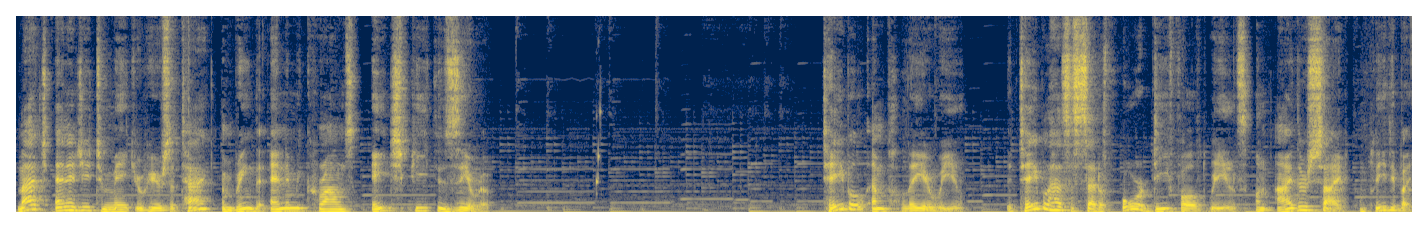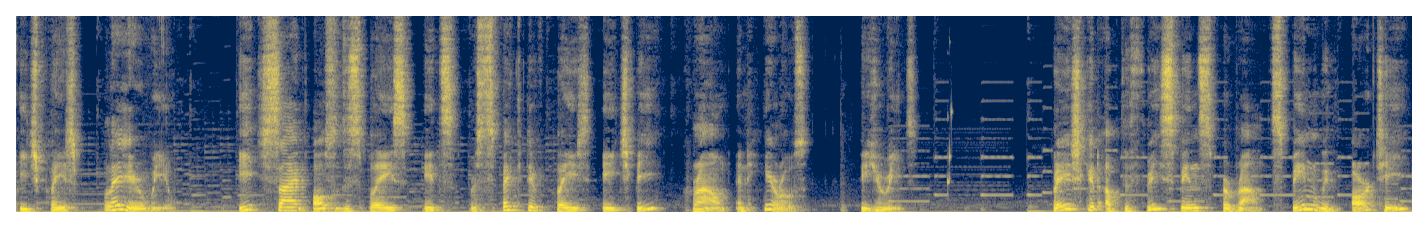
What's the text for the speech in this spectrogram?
Match energy to make your heroes attack and bring the enemy crown's HP to zero. Table and player wheel. The table has a set of four default wheels on either side, completed by each player's player wheel. Each side also displays its respective player's HP, crown, and heroes figurines. Players get up to 3 spins per round. Spin with RT,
